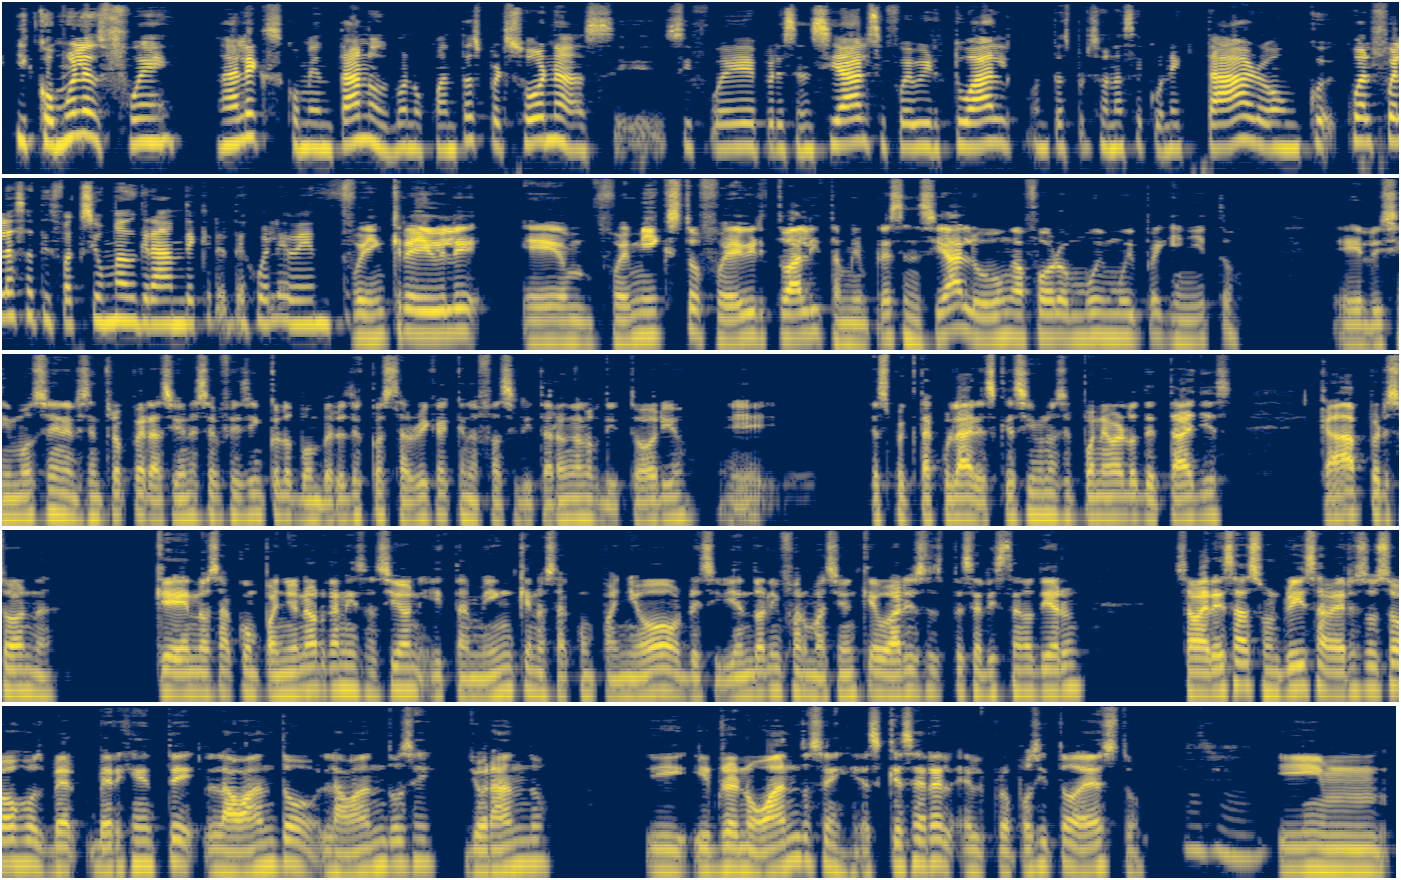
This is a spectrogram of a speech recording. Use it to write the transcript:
¿Y cómo les fue? Alex, comentanos, bueno, cuántas personas, eh, si fue presencial, si fue virtual, cuántas personas se conectaron, cuál fue la satisfacción más grande que les dejó el evento. Fue increíble, em, fue mixto, fue virtual y también presencial, hubo un aforo muy, muy pequeñito. Eh, lo hicimos en el Centro de Operaciones F5, los bomberos de Costa Rica, que nos facilitaron al auditorio. Eh, espectacular, es que si uno se pone a ver los detalles, cada persona que nos acompañó en la organización y también que nos acompañó recibiendo la información que varios especialistas nos dieron, saber esa sonrisa, ver esos ojos, ver, ver gente lavando, lavándose, llorando y, renovándose. Es que ese era el, propósito de esto. Y mm,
